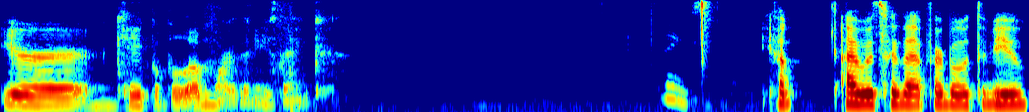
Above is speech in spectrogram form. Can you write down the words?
you're capable of more than you think. Thanks. Yep, I would say that for both of you.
